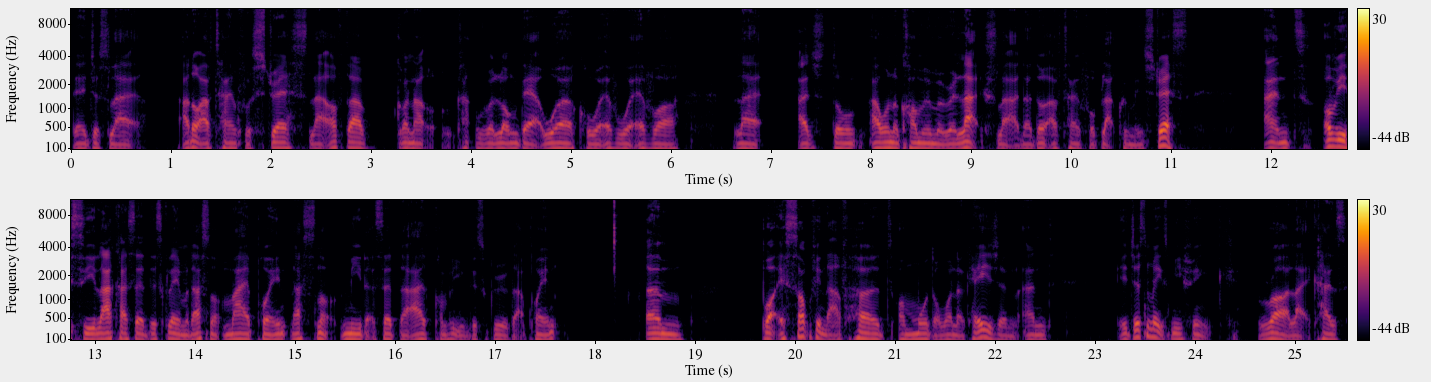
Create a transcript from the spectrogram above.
They're just like I don't have time for stress. Like after I've gone out with a long day at work or whatever, whatever, like I just don't. I want to come home and relax. Like I don't have time for black women stress. And obviously, like I said, disclaimer, that's not my point. That's not me that said that. I completely disagree with that point. Um, but it's something that I've heard on more than one occasion, and it just makes me think, raw, like has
